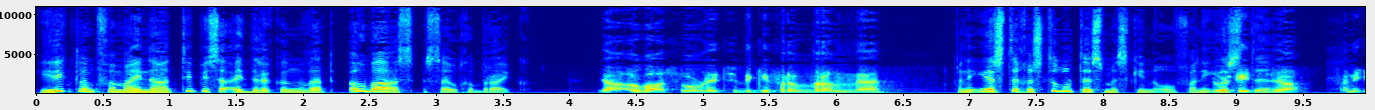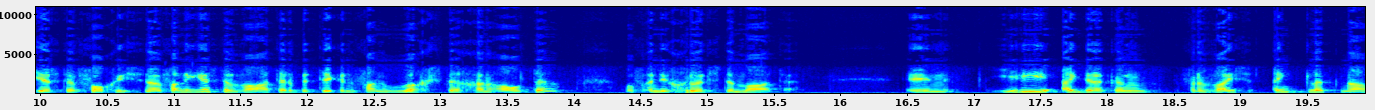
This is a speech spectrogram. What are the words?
hierdie klink vir my na 'n tipiese uitdrukking wat oubaas sou gebruik. Ja, oubaas sou net so 'n bietjie verwring, né? Van die eerste gestoeltes miskien of van die eerste iets, Ja, van die eerste voggies. Nou van die eerste water beteken van hoogste gehalte of in die grootste mate. En hierdie uitdrukking verwys eintlik na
